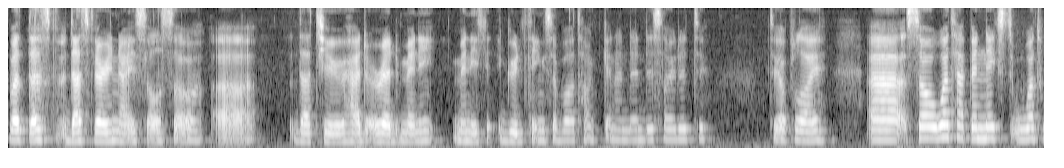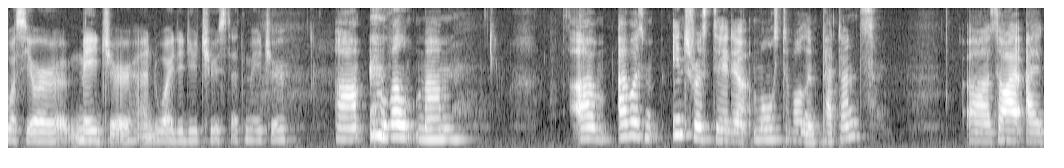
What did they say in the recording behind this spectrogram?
But that's that's very nice also uh, that you had read many many th good things about Hanken and then decided to to apply. Uh, so what happened next? What was your major and why did you choose that major? Uh, well, um, um, I was interested uh, most of all in patents uh, so I, I,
